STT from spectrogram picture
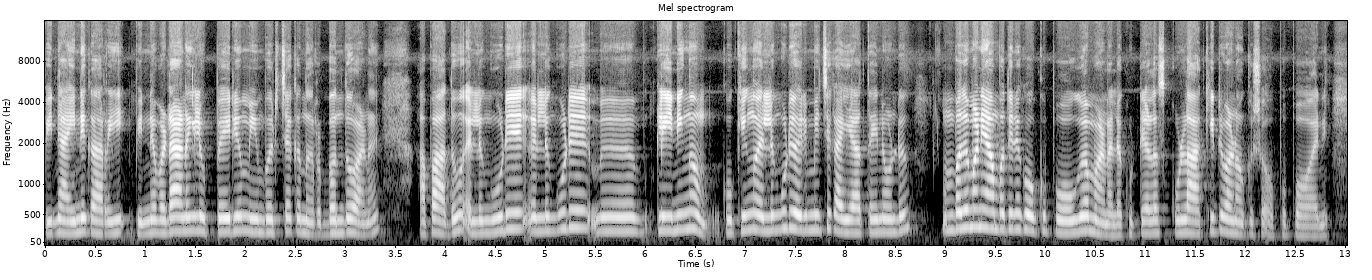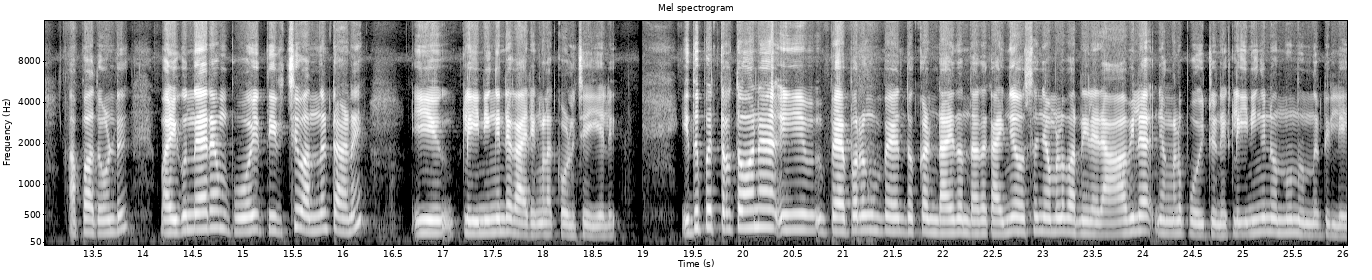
പിന്നെ അതിന് കറി പിന്നെ ഇവിടെ ആണെങ്കിൽ ഉപ്പേരിയും മീൻ പൊരിച്ചൊക്കെ നിർബന്ധമാണ്. അപ്പോൾ അതും എല്ലാം കൂടി എല്ലാം കൂടി ക്ലീനിങ്ങും കുക്കിങ്ങും എല്ലാം കൂടി ഒരുമിച്ച് കഴിയാത്തതിനോണ്ട് ഒമ്പത് മണിയാകുമ്പോഴത്തേനൊക്കെ ഓക്ക് പോവുകയും വേണമല്ലോ. കുട്ടികളെ സ്കൂളിലാക്കിയിട്ട് വേണം ഓക്ക് ഷോപ്പിൽ പോകാൻ. അപ്പോൾ അതുകൊണ്ട് വൈകുന്നേരം പോയി തിരിച്ച് വന്നിട്ടാണ് ഈ ക്ലീനിങ്ങിന്റെ കാര്യങ്ങളൊക്കെ ഉള്ളു ചെയ്യൽ ഇതിപ്പോൾ എത്രത്തോനെ ഈ പേപ്പറും ഇതൊക്കെ ഉണ്ടായത് എന്താ? കഴിഞ്ഞ ദിവസം നമ്മൾ പറഞ്ഞില്ല രാവിലെ ഞങ്ങൾ പോയിട്ടുണ്ട്. ക്ലീനിങ്ങിനൊന്നും നിന്നിട്ടില്ലേ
